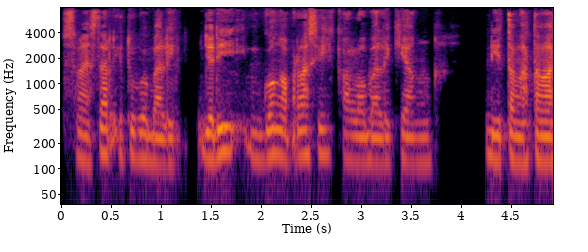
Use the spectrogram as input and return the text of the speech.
semester itu gue balik. Jadi gue nggak pernah sih kalau balik yang di tengah-tengah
